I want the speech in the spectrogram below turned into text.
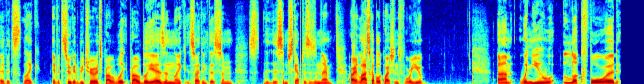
if it's like if it's too good to be true, it's probably probably is, and like so I think there's some there's some skepticism there. All right, last couple of questions for you. Um, when you look forward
